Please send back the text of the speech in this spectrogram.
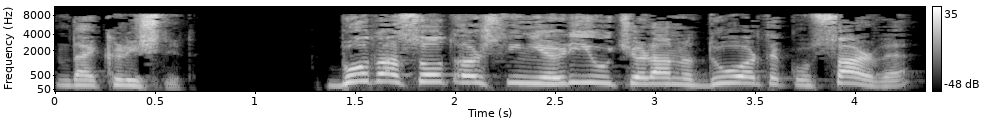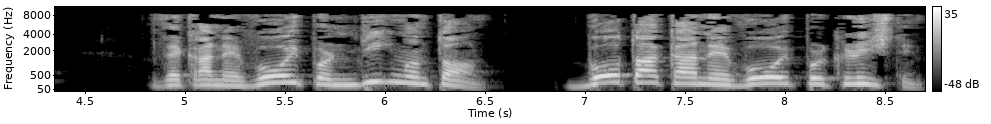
ndaj Krishtit. Bota sot është si njeriu që ra në duart e kusarëve dhe ka nevojë për ndihmën tonë. Bota ka nevojë për Krishtin.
